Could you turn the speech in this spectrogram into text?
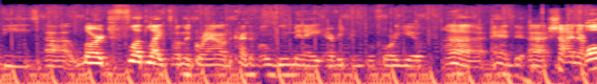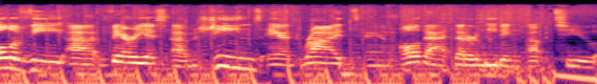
these large floodlights on the ground kind of illuminate everything before you and shine all of the various machines and rides and all that that are leading up to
